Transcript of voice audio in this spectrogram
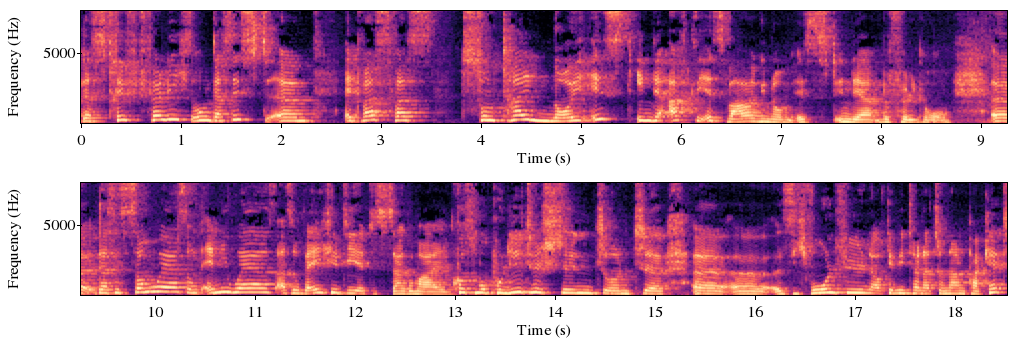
Das trifft völlig und das ist äh, etwas, was zum Teil neu ist in der Art, wie es wahrgenommen ist in der Bevölkerung. Äh, dass es Somewheres und Anywheres, also welche, die jetzt, sagen wir mal, kosmopolitisch sind und äh, äh, sich wohlfühlen auf dem internationalen Parkett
